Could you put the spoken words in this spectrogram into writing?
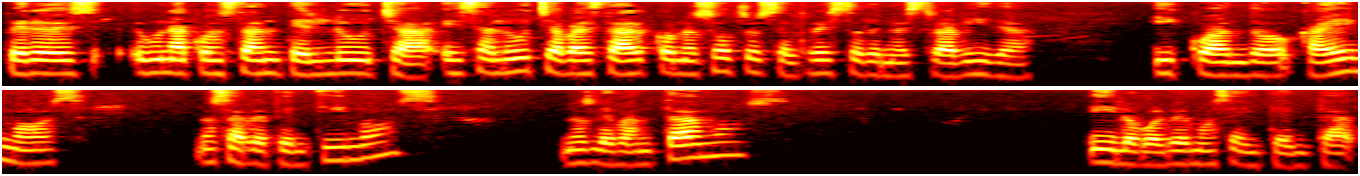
Pero es una constante lucha. Esa lucha va a estar con nosotros el resto de nuestra vida. Y cuando caemos, nos arrepentimos, nos levantamos y lo volvemos a intentar.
